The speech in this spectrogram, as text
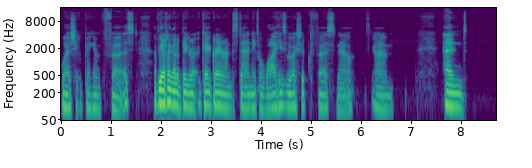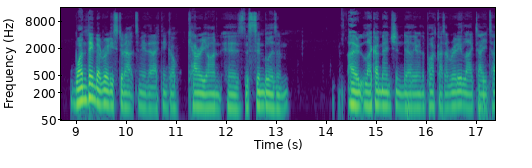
worshipping him first. I've definitely got a bigger, greater understanding for why he's worshipped first now. Um, and one thing that really stood out to me that I think I'll carry on is the symbolism. I like I mentioned earlier in the podcast. I really liked how you t-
